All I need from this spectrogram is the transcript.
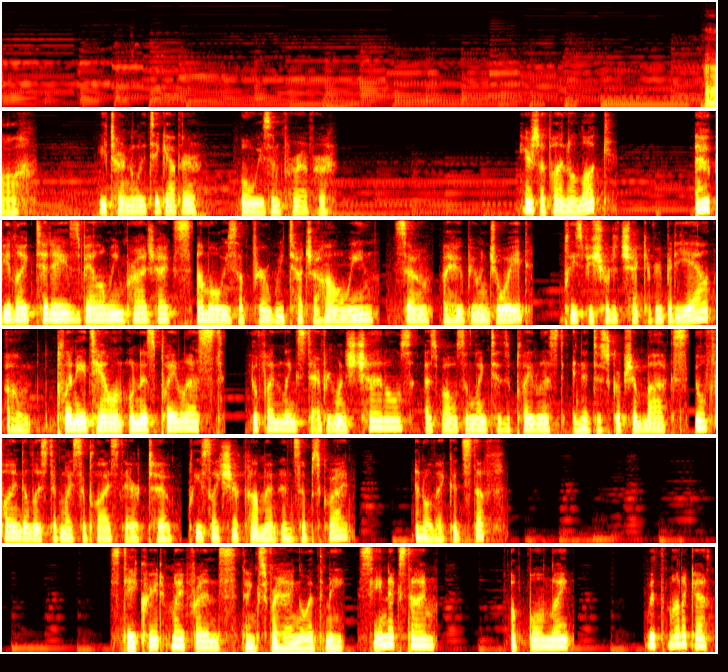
Aw, eternally together, always and forever. Here's a final look. I hope you liked today's Valloween projects. I'm always up for a wee touch of Halloween, so I hope you enjoyed. Please be sure to check everybody out. Um, plenty of talent on this playlist. You'll find links to everyone's channels, as well as a link to the playlist in the description box. You'll find a list of my supplies there too. Please like, share, comment, and subscribe, and all that good stuff. Stay creative, my friends. Thanks for hanging with me. See you next time. Up all night with Monica.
